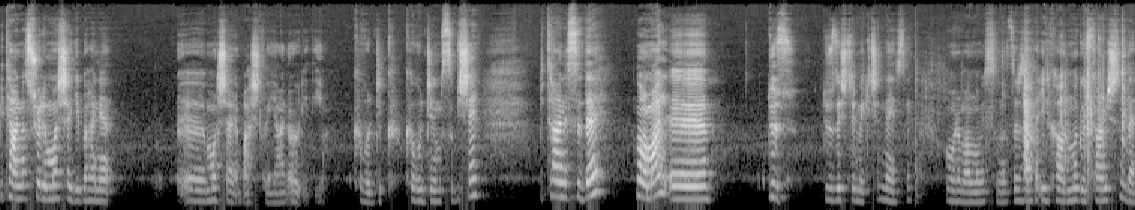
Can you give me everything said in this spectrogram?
Bir tanesi şöyle maşa gibi hani e, maşa başlığı yani öyle diyeyim. Kıvırcık, kıvırcığımsı bir şey. Bir tanesi de normal e, düz. Düzleştirmek için neyse. Umarım anlamışsınızdır. Zaten ilk aldığımda göstermiştim de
